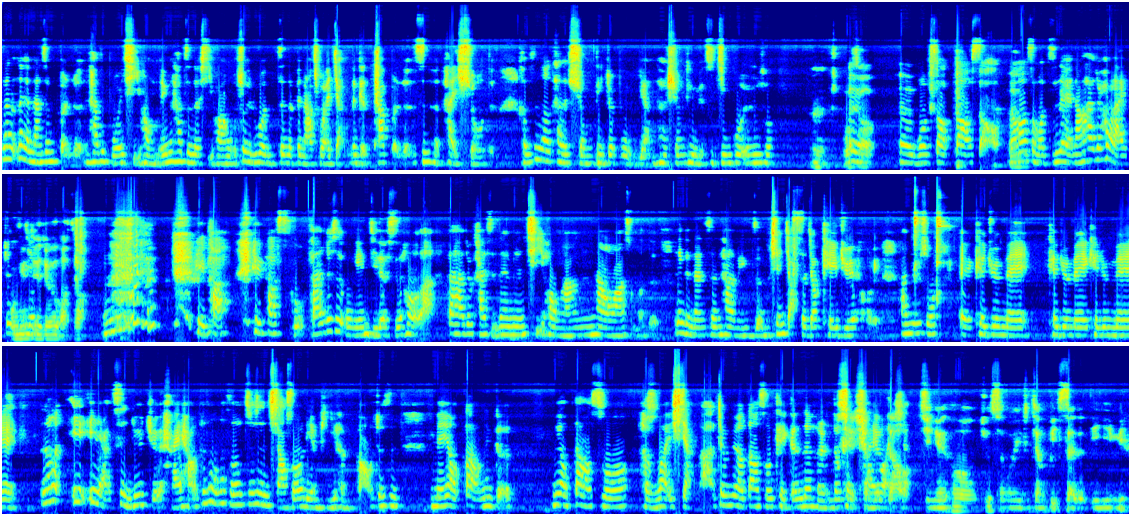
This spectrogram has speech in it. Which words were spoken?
那那个男生本人他是不会起哄的，因为他真的喜欢我，所以如果你真的被拿出来讲，那个他本人是很害羞的。可是呢，他的兄弟就不一样，他的兄弟每次经过就是说，嗯，我操，呃，我找大嫂，然后什么之类，然后他就后来就直接年级就是我操，hip hop hip hop school，反正就是五年级的时候啦，大家就开始在那边起哄啊、闹啊什么的。那个男生他的名字我们先假设叫 KJ 好了，他就说，哎、k j 妹，KJ 妹，KJ 妹。然后一一两次你就会觉得还好，可是我那时候就是小时候脸皮很薄，就是没有到那个没有到说很外向啦，就没有到说可以跟任何人都可以开玩笑。几年后就成为演讲比赛的第一名。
